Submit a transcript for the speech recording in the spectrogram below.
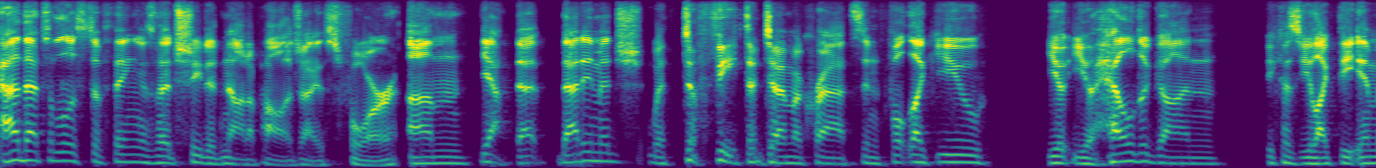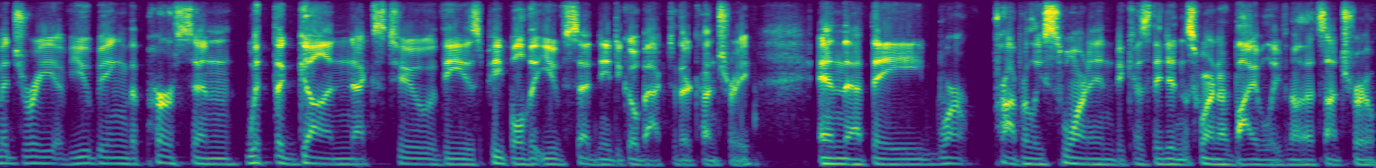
Add that to the list of things that she did not apologize for. Um, yeah, that that image with defeat the Democrats in full, like you, you you held a gun because you like the imagery of you being the person with the gun next to these people that you've said need to go back to their country and that they weren't properly sworn in because they didn't swear in a Bible, even though that's not true.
